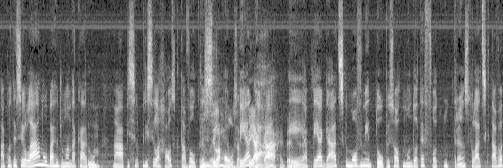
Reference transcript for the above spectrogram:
Aconteceu lá no bairro de Mandacaru, uhum. na Priscila House, que está voltando. Priscila aí, House, PH, PH é, é, a PH disse que movimentou, o pessoal mandou até foto do trânsito lá, disse que estava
